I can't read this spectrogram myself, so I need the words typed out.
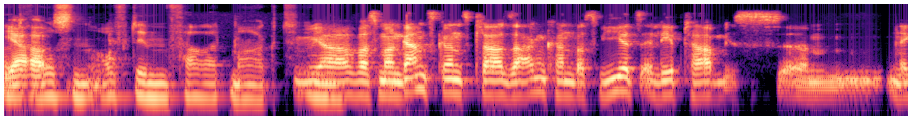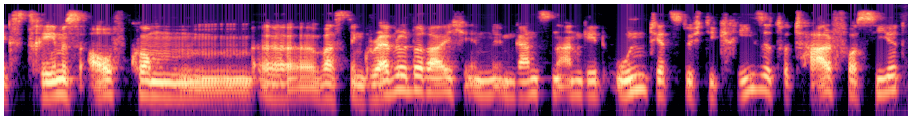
da ja, draußen auf dem Fahrradmarkt? Ja, was man ganz, ganz klar sagen kann, was wir jetzt erlebt haben, ist ähm, ein extremes Aufkommen, äh, was den Gravel-Bereich im Ganzen angeht und jetzt durch die Krise total forciert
